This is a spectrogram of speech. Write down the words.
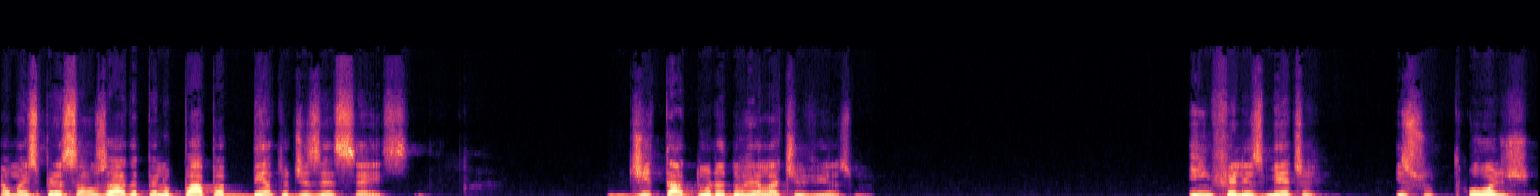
é uma expressão usada pelo Papa Bento XVI. Ditadura do relativismo. Infelizmente, isso hoje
